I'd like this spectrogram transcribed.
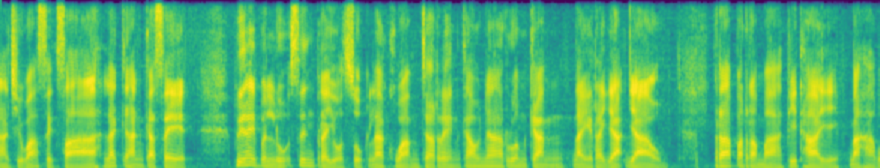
อาชีวศึกษาและการเกษตร เพื่อให้บรรลุซึ่งประโยชน์สุขและความเจริญก้าวหน้าร่วมกันในระยะยาว พระประมาพิไทย มหาว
